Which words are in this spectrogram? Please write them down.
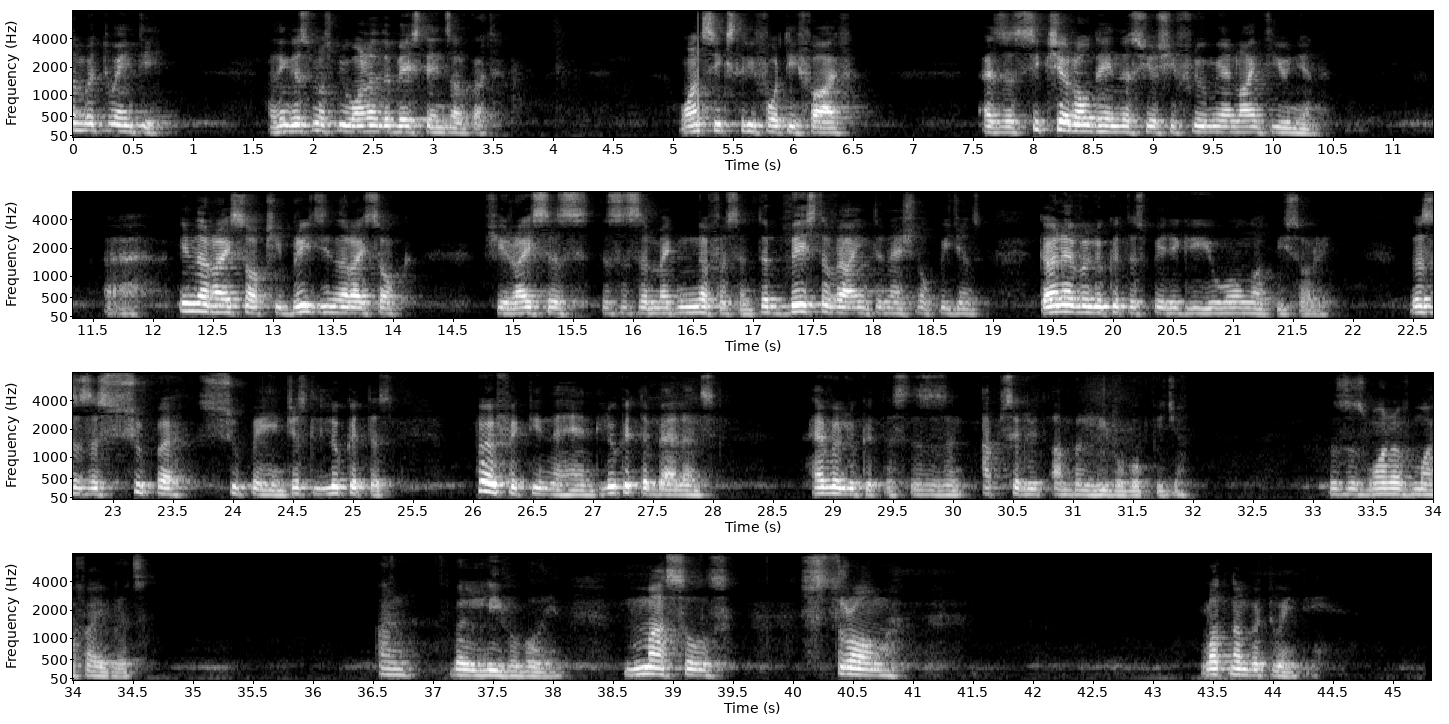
number 20. I think this must be one of the best hens I've got. 16345. As a six-year-old hen this year, she flew me a ninth union. Uh, in the race sock, she breeds in the race sock. She races. This is a magnificent, the best of our international pigeons. Go and have a look at this pedigree. You will not be sorry. This is a super, super hen. Just look at this. Perfect in the hand. Look at the balance. Have a look at this. This is an absolute unbelievable pigeon. This is one of my favorites. Unbelievable hen. Muscles, strong. Lot number 20.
